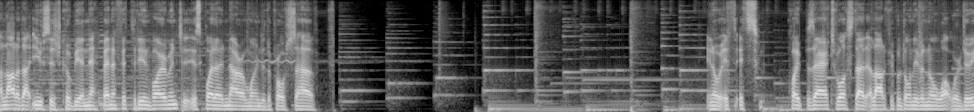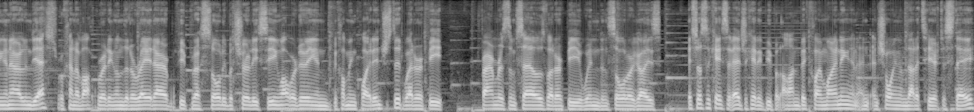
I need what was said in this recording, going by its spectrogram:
a lot of that usage could be a net benefit to the environment is quite a narrow-minded approach to have. You know, it's, it's quite bizarre to us that a lot of people don't even know what we're doing in Ireland yet. We're kind of operating under the radar, but people are slowly but surely seeing what we're doing and becoming quite interested, whether it be farmers themselves, whether it be wind and solar guys. It's just a case of educating people on Bitcoin mining and, and, showing them that it's here to stay.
